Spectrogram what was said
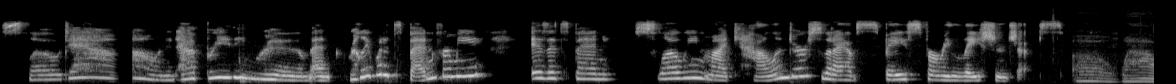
slow down and have breathing room. And really what it's been for me is it's been slowing my calendar so that I have space for relationships. Oh, wow.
